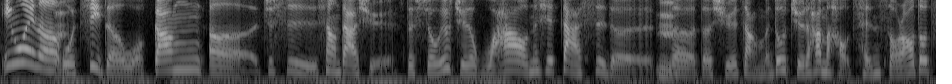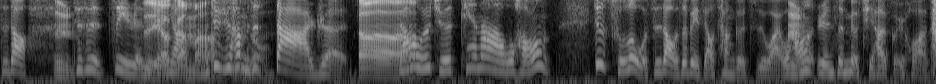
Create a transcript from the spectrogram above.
因为呢，嗯。我记得我刚呃，就是上大学的时候，我就觉得哇哦，那些大四的嗯。的的学长们都觉得他们好成熟，然后都知道嗯。就是自己人生要什么，就觉得他们是大人。呃，然后我就觉得天呐，我好像就除了我知道我这辈子要唱歌之外，我好像人生没有其他的规划的，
